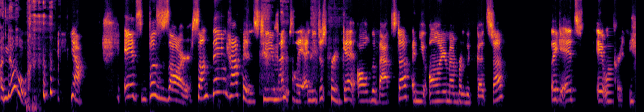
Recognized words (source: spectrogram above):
a uh, no. yeah. It's bizarre. Something happens to you mentally and you just forget all the bad stuff and you only remember the good stuff. Like it's it was crazy.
